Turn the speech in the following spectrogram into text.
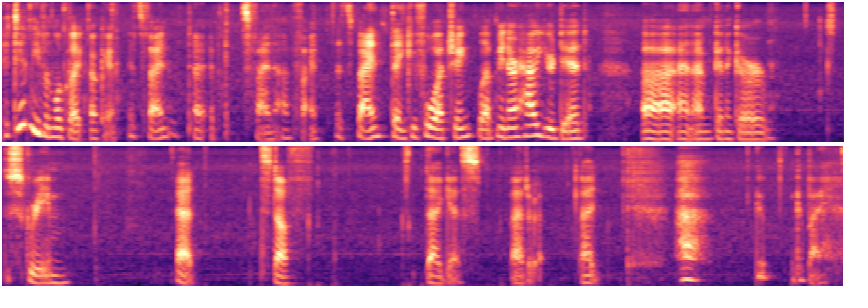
It didn't even look like. Okay, it's fine. Uh, it's fine. I'm fine. It's fine. Thank you for watching. Let me know how you did. Uh, and I'm gonna go scream at stuff. I guess. I don't. I. Good, goodbye.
